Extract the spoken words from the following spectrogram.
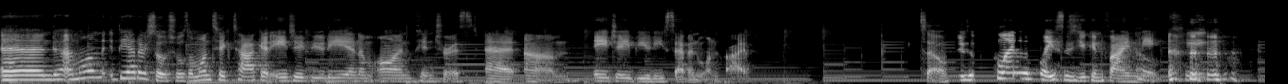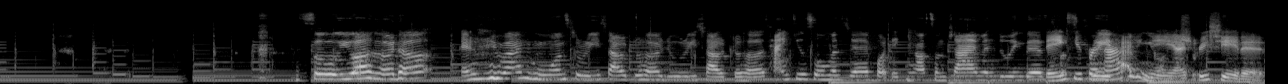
And I'm on the other socials. I'm on TikTok at AJ Beauty, and I'm on Pinterest at um, AJ Beauty seven one five. So there's plenty of places you can find me. Okay. so you all heard her everyone who wants to reach out to her, do reach out to her. Thank you so much, Jay, for taking out some time and doing this. Thank you for having, having me. I appreciate it.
